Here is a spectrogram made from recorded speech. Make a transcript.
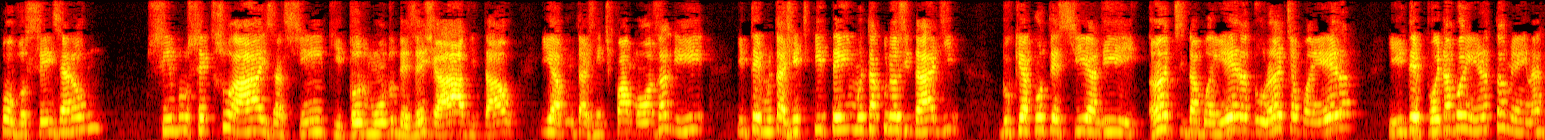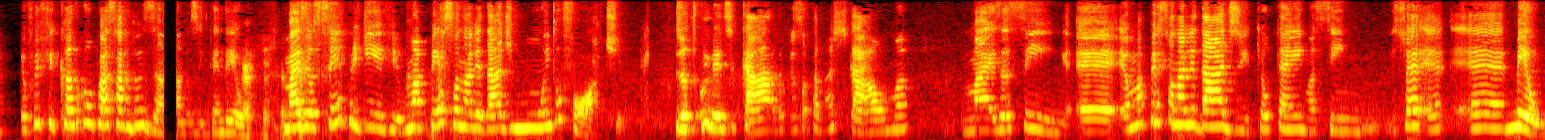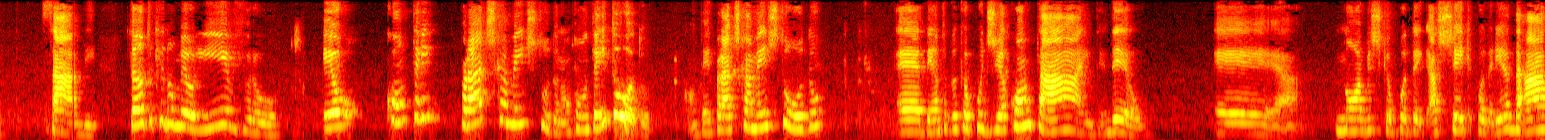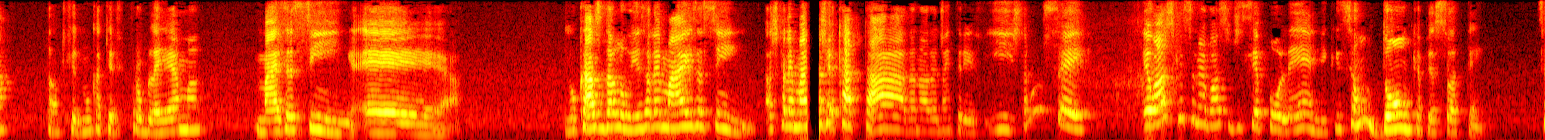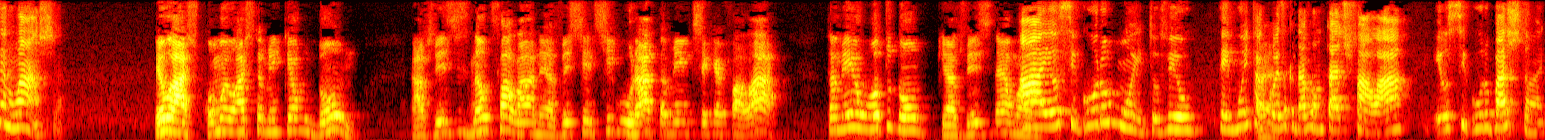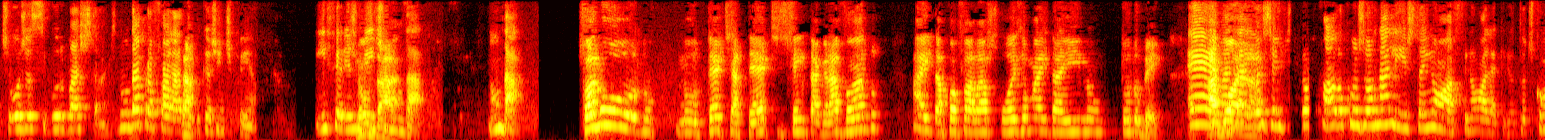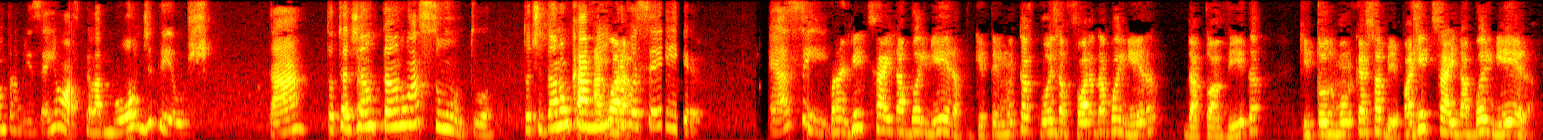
pô, vocês eram símbolos sexuais, assim, que todo mundo desejava e tal. E há muita gente famosa ali. E tem muita gente que tem muita curiosidade do que acontecia ali antes da banheira, durante a banheira e depois da banheira também, né? Eu fui ficando com o passar dos anos, entendeu? Mas eu sempre tive uma personalidade muito forte. Já estou medicada, a pessoa está mais calma. Mas, assim, é, é, uma personalidade que eu tenho, assim, isso é, é, é meu, sabe? Tanto que no meu livro eu contei praticamente tudo. Não contei tudo, contei praticamente tudo é, dentro do que eu podia contar, entendeu? É, nomes que eu poder, achei que poderia dar, tanto que nunca teve problema. Mas, assim, é... no caso da Luísa, ela é mais, assim, acho que ela é mais recatada na hora de uma entrevista, não sei. Eu acho que esse negócio de ser polêmica, isso é um dom que a pessoa tem, Você não acha? Eu acho. Como eu acho também que é um dom, às vezes não falar, né? Às vezes você segurar também o que você quer falar, também é um outro dom, que às vezes, né? Uma... Ah, eu seguro muito, viu? Tem muita é. coisa que dá vontade de falar. Eu seguro bastante. Hoje eu seguro bastante. Não dá para falar tá. tudo que a gente pensa. Infelizmente, não dá. Não dá. Não dá. Só no, no, no tete a tete, sem estar tá gravando, aí dá para falar as coisas, mas daí não, tudo bem. É, Agora... mas aí a gente, eu falo com o jornalista em off. Não, olha, querido, eu tô te contando isso é em off, pelo amor de Deus. Tá? Tô te adiantando um assunto. Tô te dando um caminho para você ir. É assim. Pra gente sair da banheira, porque tem muita coisa fora da banheira da tua vida que todo mundo quer saber. Pra gente sair da banheira,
